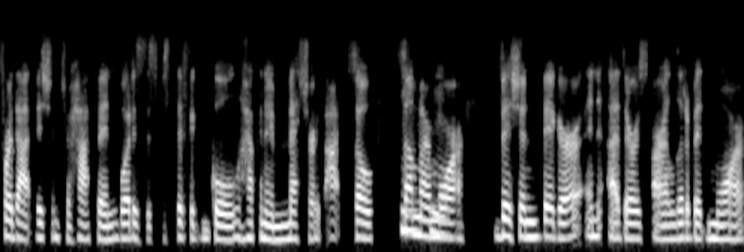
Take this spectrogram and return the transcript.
for that vision to happen what is the specific goal? How can i measure that? So some mm-hmm. are more vision bigger and others are a little bit more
